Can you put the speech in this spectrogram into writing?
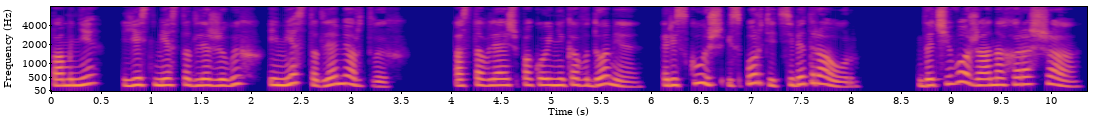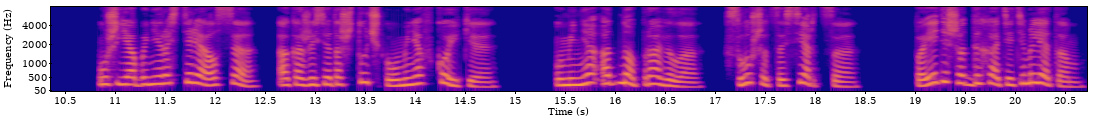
По мне, есть место для живых и место для мертвых. Оставляешь покойника в доме, рискуешь испортить себе траур. Да чего же она хороша? Уж я бы не растерялся, окажись эта штучка у меня в койке. У меня одно правило – слушаться сердца. Поедешь отдыхать этим летом?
